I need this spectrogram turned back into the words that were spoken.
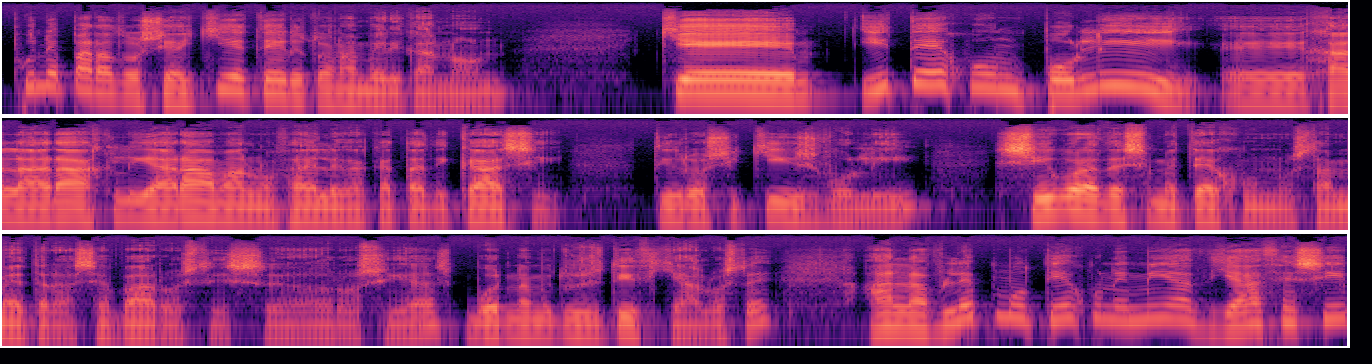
που είναι παραδοσιακοί εταίροι των Αμερικανών και είτε έχουν πολύ ε, χαλαρά, χλιαρά μάλλον θα έλεγα καταδικάσει τη ρωσική εισβολή, σίγουρα δεν συμμετέχουν στα μέτρα σε βάρος της ε, Ρωσίας, μπορεί να μην τους ζητήθηκε άλλωστε, αλλά βλέπουμε ότι έχουν μια διάθεση,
